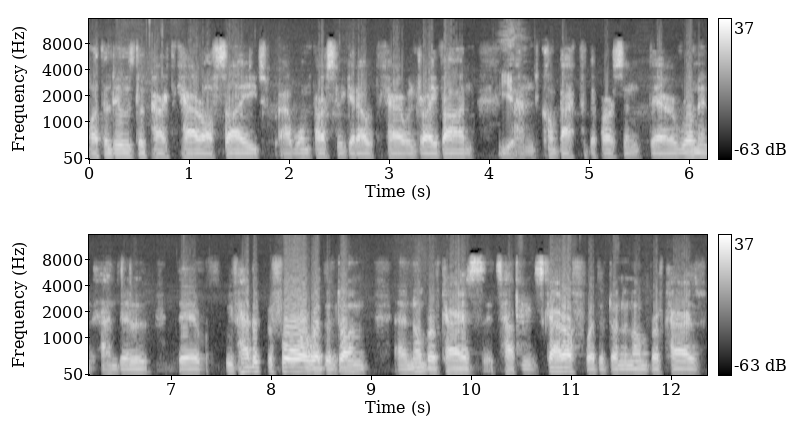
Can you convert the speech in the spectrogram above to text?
what they'll do is they'll park the car offside. Uh, one person will get out the car, will drive on, yeah. and come back for the person. They're running, and they'll. they we've had it before where they've done a number of cars. It's happened in Scariff where they've done a number of cars.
